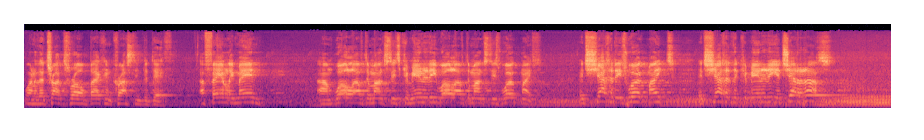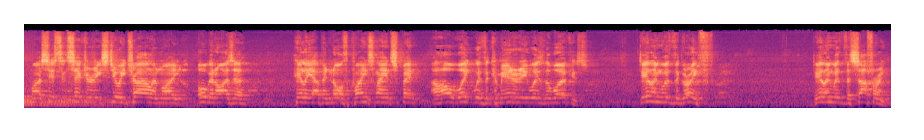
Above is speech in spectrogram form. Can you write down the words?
One of the trucks rolled back and crushed him to death. A family man, um, well loved amongst his community, well loved amongst his workmates. It shattered his workmates, it shattered the community, it shattered us. My Assistant Secretary Stewie Traill and my organiser Hilly up in North Queensland spent a whole week with the community, with the workers, dealing with the grief, dealing with the suffering,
